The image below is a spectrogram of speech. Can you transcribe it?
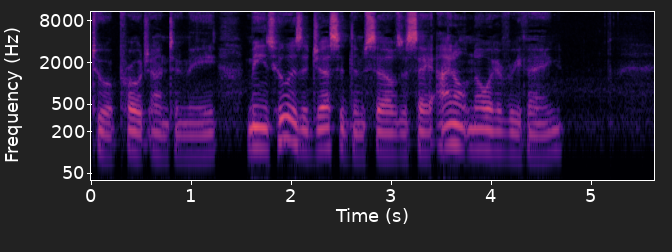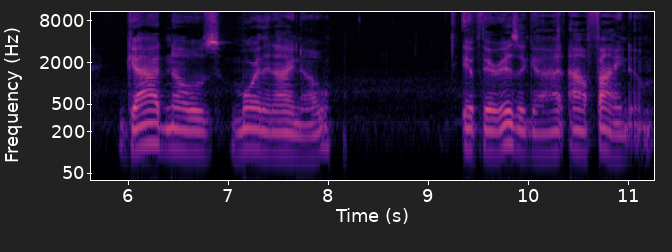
to approach unto me means who has adjusted themselves to say, I don't know everything. God knows more than I know. If there is a God, I'll find him.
